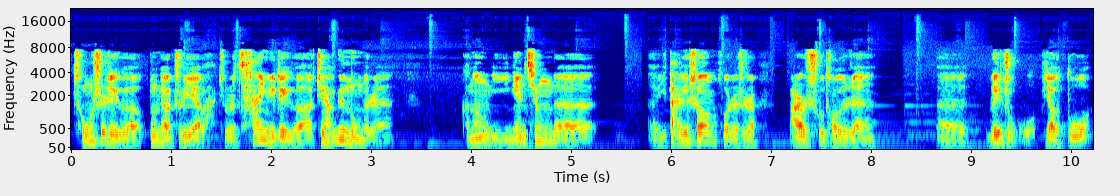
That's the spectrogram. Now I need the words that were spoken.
从事这个不能叫职业吧，就是参与这个这项运动的人，可能以年轻的呃以大学生或者是二十出头的人呃为主比较多，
